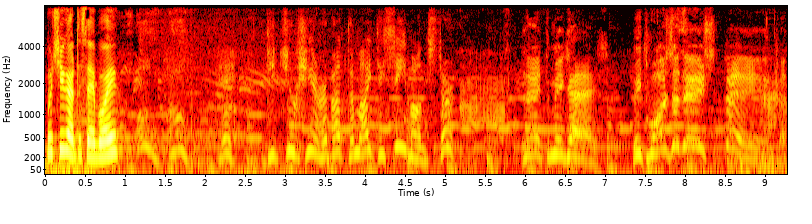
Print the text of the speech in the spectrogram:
What you got to say, boy? Hey, did you hear about the mighty sea monster? Let me guess. It was this big.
